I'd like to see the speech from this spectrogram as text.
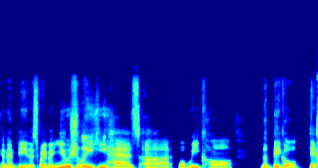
going to be this way, but usually he has uh, what we call the big old dick.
